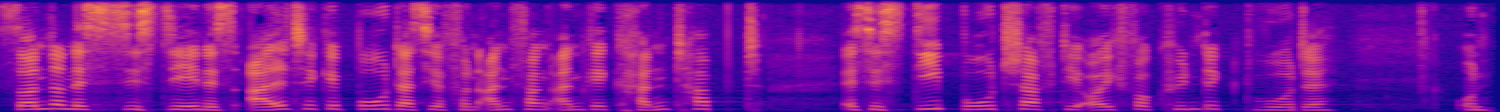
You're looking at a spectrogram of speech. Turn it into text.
sondern es ist jenes alte Gebot, das ihr von Anfang an gekannt habt. Es ist die Botschaft, die euch verkündigt wurde. Und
